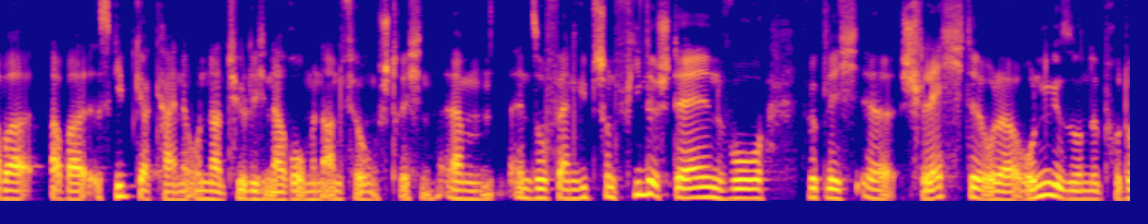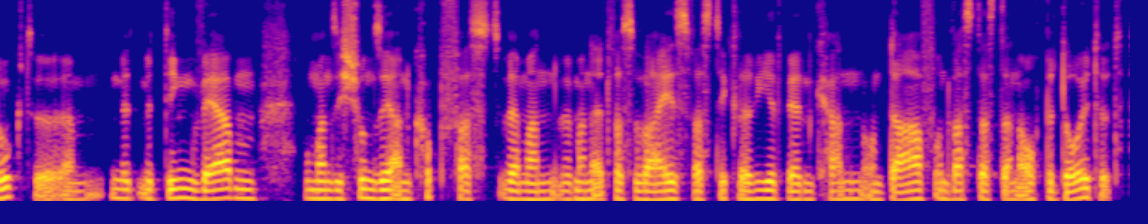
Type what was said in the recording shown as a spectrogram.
Aber, aber es gibt gar keine unnatürlichen Aromen in Anführungsstrichen. Ähm, insofern gibt es schon viele Stellen, wo wirklich äh, schlechte oder ungesunde Produkte ähm, mit, mit Dingen werben, wo man sich schon sehr an den Kopf fasst, wenn man, wenn man etwas weiß, was deklariert werden kann und darf und was das dann auch bedeutet.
